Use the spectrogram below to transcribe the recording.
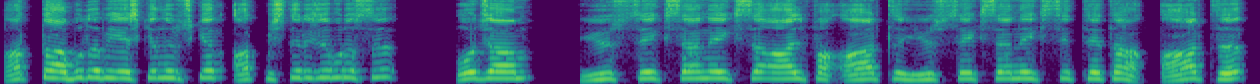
Hatta bu da bir eşkenar üçgen 60 derece burası. Hocam 180 eksi alfa artı 180 eksi teta artı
